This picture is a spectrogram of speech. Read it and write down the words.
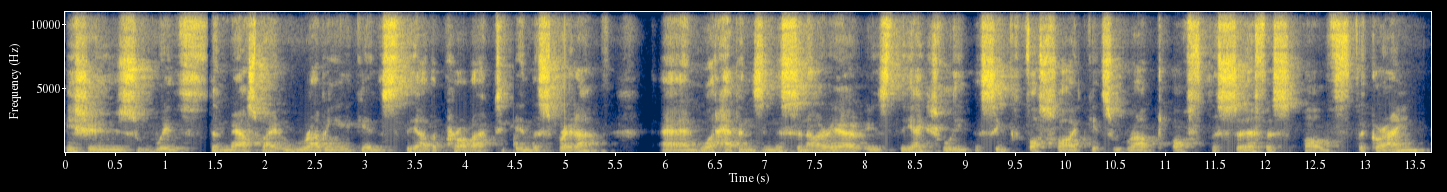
issues with the mouse bait rubbing against the other product in the spreader. And what happens in this scenario is the actually the zinc phosphide gets rubbed off the surface of the grain.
